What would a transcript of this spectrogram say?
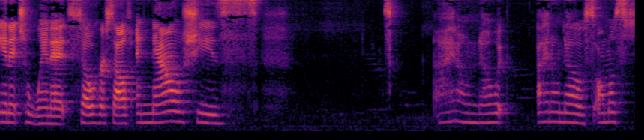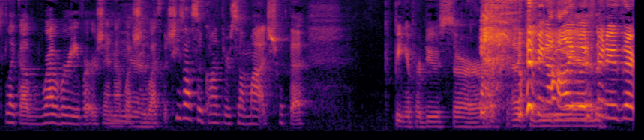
in it to win it, so herself. And now she's, I don't know what, I don't know, it's almost like a rubbery version of what she was. But she's also gone through so much with the Being a producer, and a being a Hollywood producer.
